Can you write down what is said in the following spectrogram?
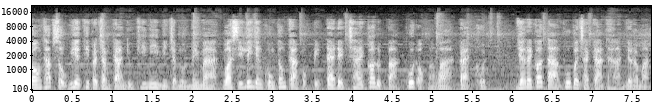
กองทัพโซเวียตที่ประจำการอยู่ที่นี่มีจำนวนไม่มากวาซิลียังคงต้องการปกปิดแต่เด็กชายก็หลุดปากพูดออกมาว่า 8 คนอย่างไรก็ตามผู้บัญชาการทหารเยอรมัน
